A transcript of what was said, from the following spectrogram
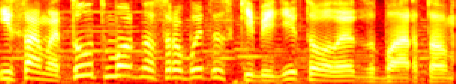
І саме тут можна зробити скібіді туалет з Бартом.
